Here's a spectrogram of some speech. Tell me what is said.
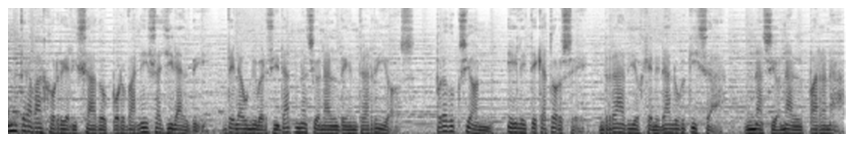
Un trabajo realizado por Vanessa Giraldi de la Universidad Nacional de Entre Ríos. Producción LT14, Radio General Urquiza, Nacional Paraná.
